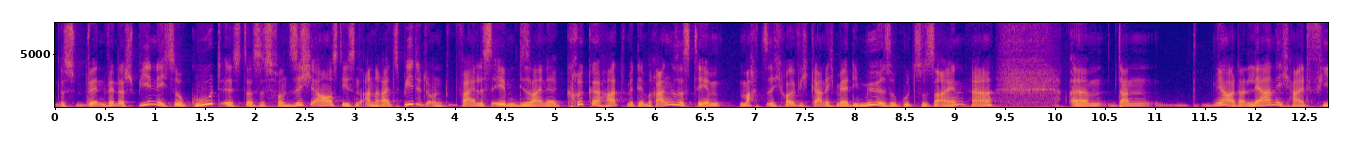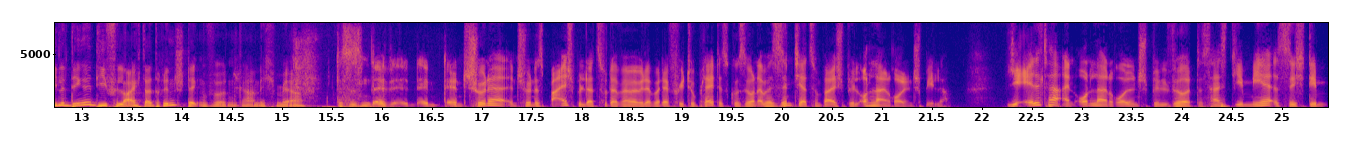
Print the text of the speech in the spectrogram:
das, wenn, wenn das Spiel nicht so gut ist, dass es von sich aus diesen Anreiz bietet und weil es eben seine Krücke hat mit dem Rangsystem, macht sich häufig gar nicht mehr die Mühe, so gut zu sein, ja ähm, dann, ja, dann lerne ich halt viele Dinge, die vielleicht da drin stecken würden, gar nicht mehr. Das ist ein, äh, ein, ein, schöner, ein schönes Beispiel dazu, da wären wir wieder bei der Free-to-Play-Diskussion, aber es sind ja zum Beispiel Online-Rollenspiele. Je älter ein Online-Rollenspiel wird, das heißt, je mehr es sich dem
